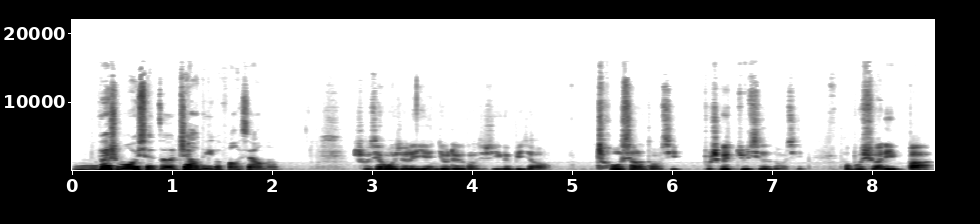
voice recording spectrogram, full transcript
嗯，为什么会选择这样的一个方向呢？首先，我觉得研究这个东西是一个比较抽象的东西，不是个具体的东西，它不需要你把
